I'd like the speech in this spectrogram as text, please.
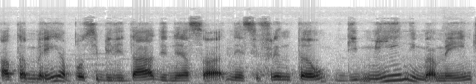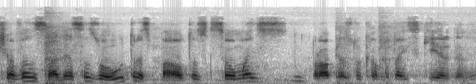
Há também a possibilidade nessa nesse frentão de minimamente avançar nessas outras pautas que são mais próprias do campo da esquerda. Né?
